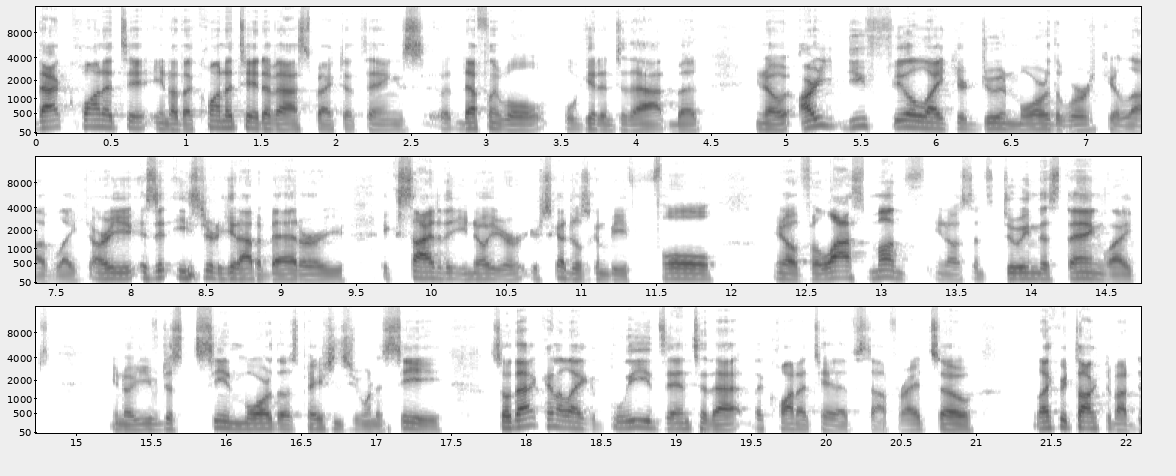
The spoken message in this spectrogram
that quantitative, you know, the quantitative aspect of things uh, definitely will we'll get into that. But you know, are you do you feel like you're doing more of the work you love? Like, are you is it easier to get out of bed, or are you excited that you know your your schedule is going to be full? you know, for the last month, you know, since doing this thing, like, you know, you've just seen more of those patients you want to see. So that kind of like bleeds into that the quantitative stuff, right? So, like we talked about,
